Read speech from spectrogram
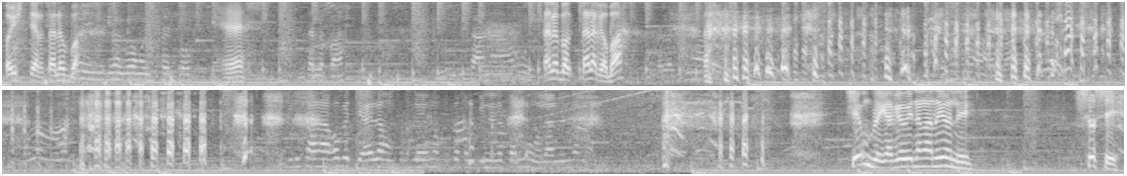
Oyster, talo ba? Ay, yung ginagawa ko yung ko. Yes. Hindi sana ako eh. Talo ba? Talaga ba? Hindi sana ako, bet. Kaya lang, ang problema pagka pag pinilatan mo, wala nang laman. Siyempre, gagawin ng ano yun eh. Sus eh.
